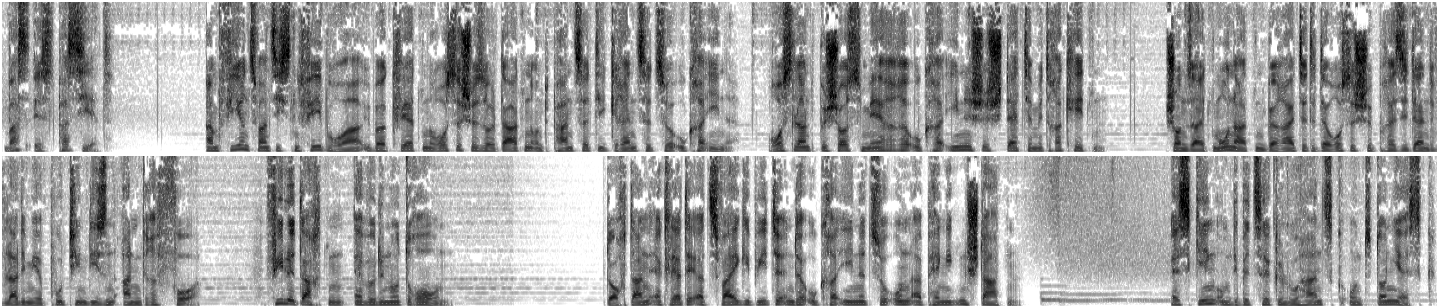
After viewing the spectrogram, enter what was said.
Was ist passiert? Am 24. Februar überquerten russische Soldaten und Panzer die Grenze zur Ukraine. Russland beschoss mehrere ukrainische Städte mit Raketen. Schon seit Monaten bereitete der russische Präsident Wladimir Putin diesen Angriff vor. Viele dachten, er würde nur drohen. Doch dann erklärte er zwei Gebiete in der Ukraine zu unabhängigen Staaten. Es ging um die Bezirke Luhansk und Donetsk,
